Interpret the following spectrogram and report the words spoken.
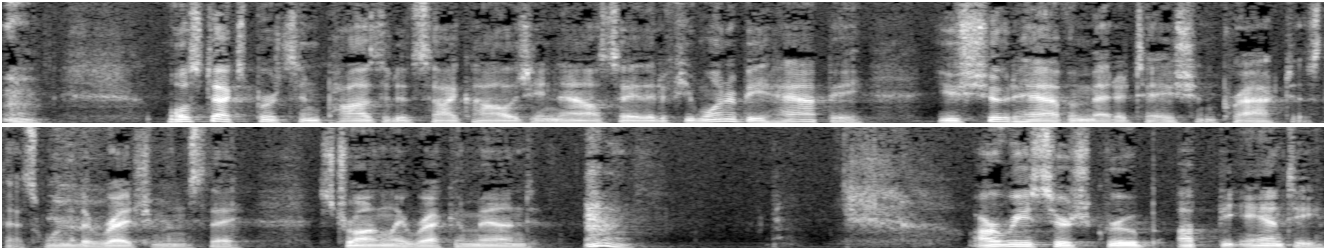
Most experts in positive psychology now say that if you want to be happy, you should have a meditation practice. That's one of the regimens they strongly recommend. Our research group upped the ante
